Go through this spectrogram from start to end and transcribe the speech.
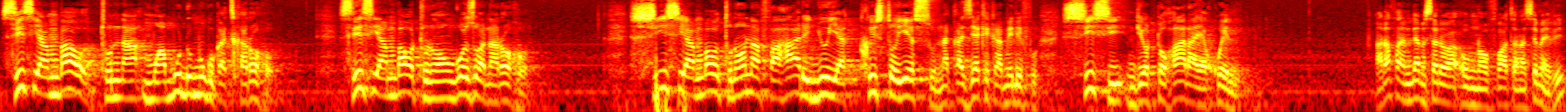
sisi ambao tunamwabudu mungu katika roho sisi ambao tunaongozwa na roho sisi ambao tunaona fahari juu ya kristo yesu na kazi yake kamilifu sisi ndio tohara ya kweli. Alafu anaendelea mstari unaofuata anasema hivi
